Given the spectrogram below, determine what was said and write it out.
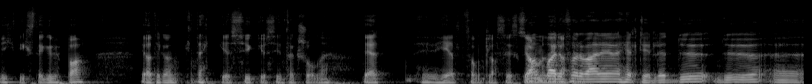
viktigste gruppa. At de kan knekke sykehusinfeksjoner. Det er helt sånn klassisk. Så bare for å være helt tydelig, du, du uh,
